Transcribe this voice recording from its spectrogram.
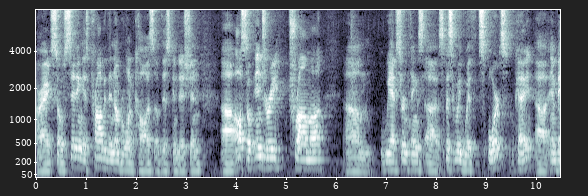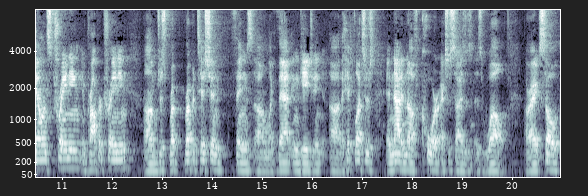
All right, so sitting is probably the number one cause of this condition. Uh, also, injury, trauma, um, we have certain things uh, specifically with sports, okay? Uh, imbalanced training, improper training, um, just rep repetition, things um, like that, engaging uh, the hip flexors, and not enough core exercises as well. All right, so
